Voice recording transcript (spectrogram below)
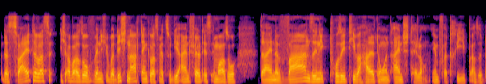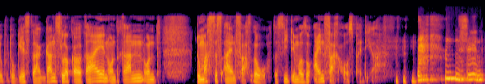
Das Zweite, was ich aber so, wenn ich über dich nachdenke, was mir zu dir einfällt, ist immer so deine wahnsinnig positive Haltung und Einstellung im Vertrieb. Also du, du gehst da ganz locker rein und ran und du machst es einfach so. Das sieht immer so einfach aus bei dir. Schön.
